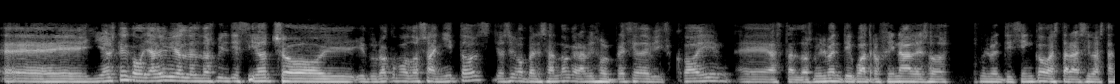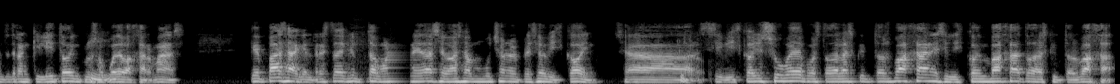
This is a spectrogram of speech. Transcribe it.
Eh, yo es que como ya viví el del 2018 y, duró como dos añitos, yo sigo pensando que ahora mismo el precio de Bitcoin eh, hasta el 2024 finales o 2025 va a estar así bastante tranquilito, incluso puede bajar más. ¿Qué pasa? Que el resto de criptomonedas se basan mucho en el precio de Bitcoin. O sea, si Bitcoin sube, pues todas las criptos bajan y si Bitcoin baja, todas las criptos bajan.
